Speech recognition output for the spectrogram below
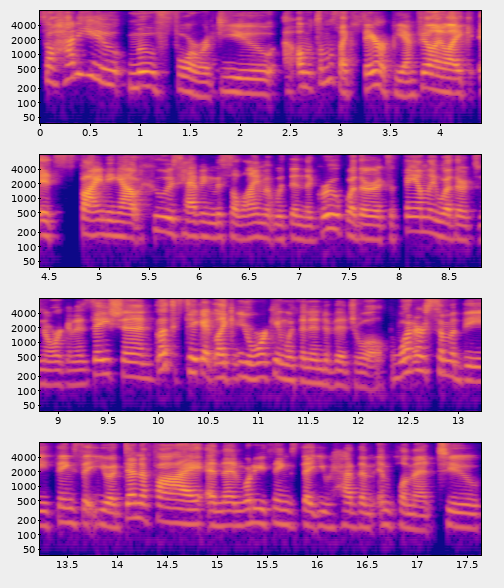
So how do you move forward? Do you uh, oh, it's almost like therapy. I'm feeling like it's finding out who is having misalignment within the group, whether it's a family, whether it's an organization. Let's take it like you're working with an individual. What are some of the things that you identify and then what are you things that you have them implement to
